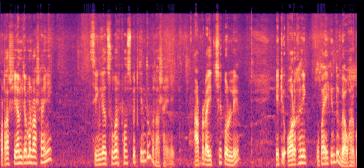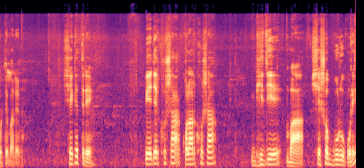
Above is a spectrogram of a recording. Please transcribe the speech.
পটাশিয়াম যেমন রাসায়নিক, সিঙ্গেল সুপার ফসফেট কিন্তু রাসায়নিক। আপনারা ইচ্ছে করলে এটি অর্গানিক উপায়ে কিন্তু ব্যবহার করতে পারেন। সেক্ষেত্রে পেঁয়াজের খোসা, কলার খোসা ভিজিয়ে বা সেসব গুঁড়ো করে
